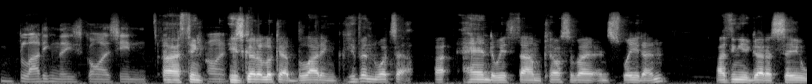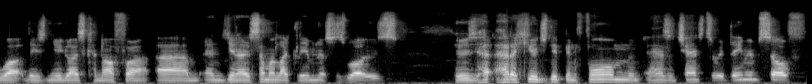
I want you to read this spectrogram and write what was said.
blooding these guys in. I think he's got to look at blooding. Given what's at at hand with um, Kosovo and Sweden, I think you've got to see what these new guys can offer. Um, and you know, someone like Limnios as well, who's who's ha- had a huge dip in form and has a chance to redeem himself.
